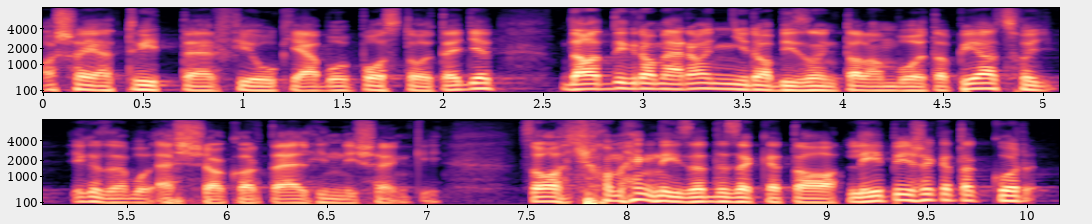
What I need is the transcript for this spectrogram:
a saját Twitter fiókjából posztolt egyet, de addigra már annyira bizonytalan volt a piac, hogy igazából ezt se akarta elhinni senki. Szóval, ha megnézed ezeket a lépéseket, akkor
